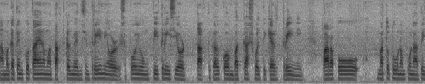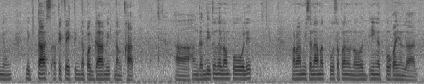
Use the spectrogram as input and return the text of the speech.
uh, mag-attend po tayo ng mga tactical medicine training or isa po yung T3C or Tactical Combat Casualty Care Training para po matutunan po natin yung ligtas at effective na paggamit ng CAT. Uh, hanggang dito na lang po ulit. Maraming salamat po sa panonood. Ingat po kayong lahat.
